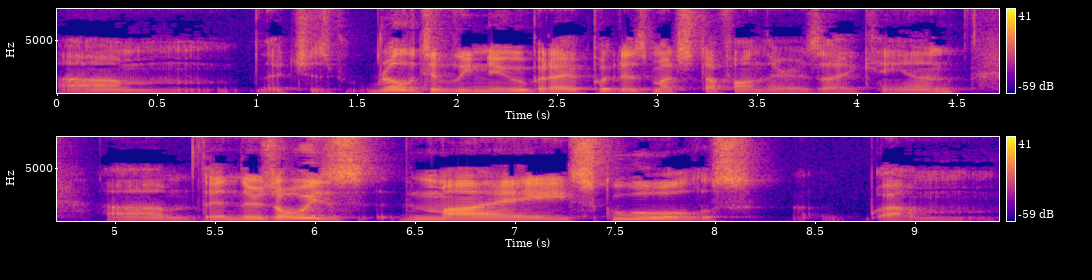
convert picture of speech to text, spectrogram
um, which is relatively new, but I put as much stuff on there as I can. Um, then there's always my school's um,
